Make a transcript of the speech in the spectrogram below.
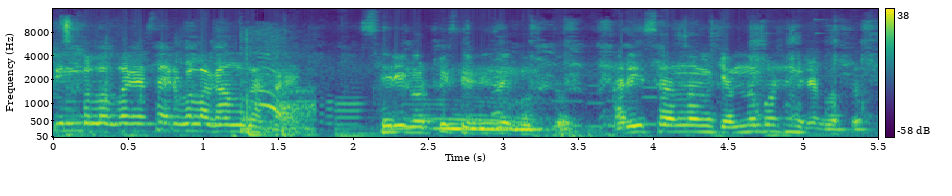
তিন বেলা জায়গায় চার বেলা গান দেখায়। সেরি ঘর পিছে নিজে ঘুরতো। আর ইসার নামে কেমন প্রশংসা করতেছে?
